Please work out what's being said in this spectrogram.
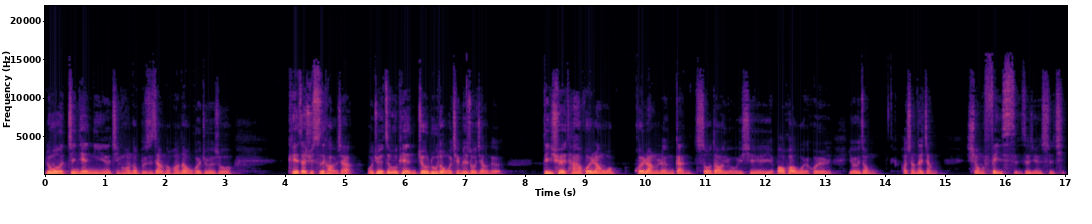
如果今天你的情况都不是这样的话，那我会觉得说，可以再去思考一下。我觉得这部片就如同我前面所讲的，的确，它会让我会让人感受到有一些，也包括我也会有一种好像在讲希望废死这件事情。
